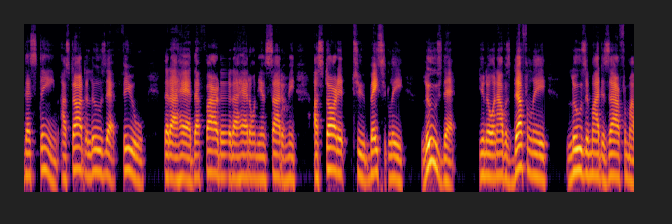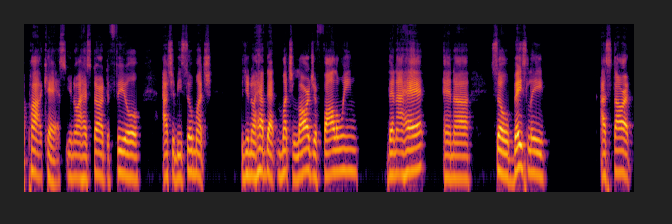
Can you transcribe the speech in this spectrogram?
that steam. I started to lose that fuel that I had, that fire that I had on the inside of me. I started to basically lose that, you know, and I was definitely losing my desire for my podcast. You know, I had started to feel I should be so much you know, have that much larger following than I had. And uh, so basically, I start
